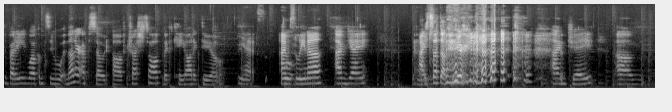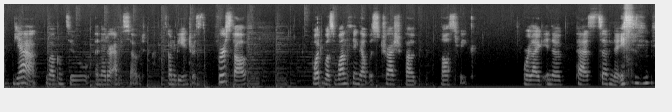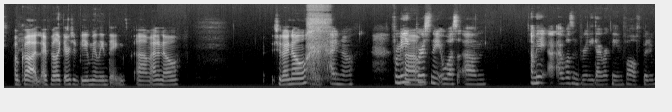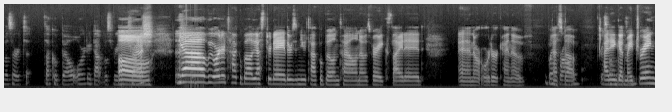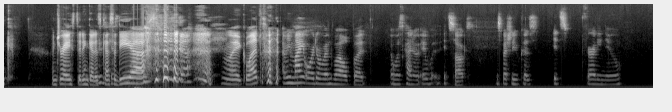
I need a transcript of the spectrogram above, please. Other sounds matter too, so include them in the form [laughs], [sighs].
everybody. Welcome to another episode of Trash Talk with Chaotic Duo. Yes. I'm Cool. Selena. I'm Jay. I said that weird. I'm Jay. Um, yeah, welcome to another episode. It's gonna be interesting. First off, what was one thing that was trash about last week? Or like in the past seven days? [laughs] oh god, I feel like there should be a million things. Um, I don't know. Should I know? I know. For me Um, personally, it was. Um, I mean, I- wasn't really directly involved, but it was our t- Taco Bell order that was really Oh, trash. [laughs] yeah, we [laughs] ordered Taco Bell yesterday. There's a new Taco Bell in town. I was very excited, and our order kind of Went messed up. I didn't get my drink. Andres didn't get his [laughs] His quesadilla. yeah. I'm like, what? I mean, my order went well, but it was kind of it. It sucked, especially because it's fairly new.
